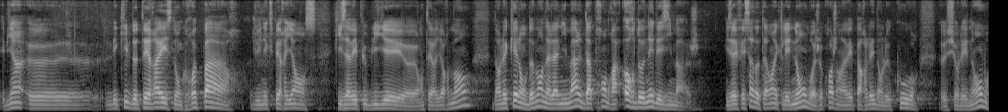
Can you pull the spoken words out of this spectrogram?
Eh bien, euh, l'équipe de Thérèse donc repart d'une expérience qu'ils avaient publié euh, antérieurement, dans lequel on demande à l'animal d'apprendre à ordonner des images. Ils avaient fait ça notamment avec les nombres, je crois j'en avais parlé dans le cours euh, sur les nombres.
